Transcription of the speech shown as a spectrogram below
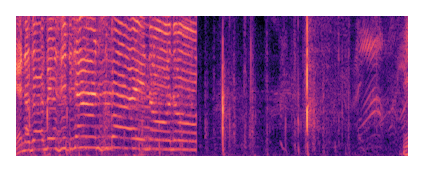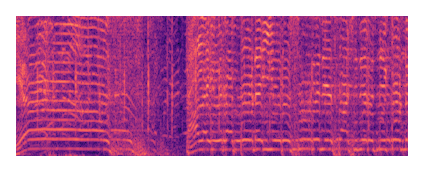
Another missed chance by no no. Yes. പിടിച്ചു നിർത്തിക്കൊണ്ട്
